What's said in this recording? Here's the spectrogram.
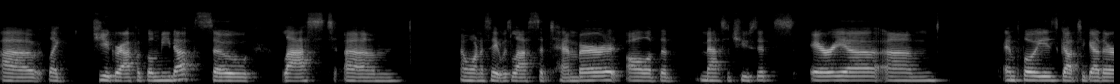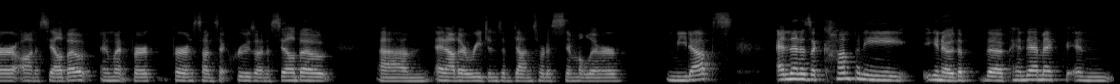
uh, like geographical meetups. So last, um, I want to say it was last September, all of the Massachusetts area um, employees got together on a sailboat and went for for a sunset cruise on a sailboat. Um, and other regions have done sort of similar meetups. And then as a company, you know, the the pandemic and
